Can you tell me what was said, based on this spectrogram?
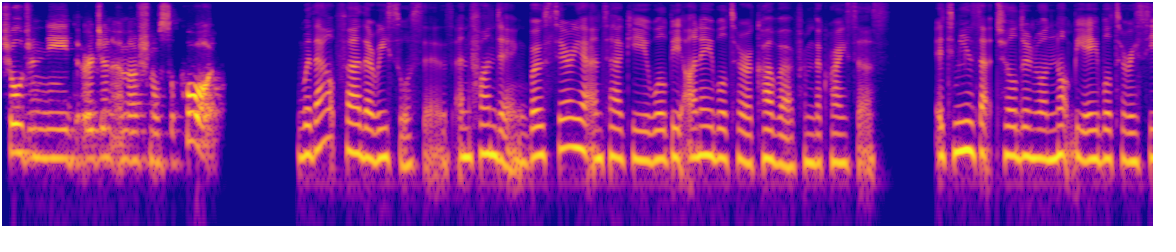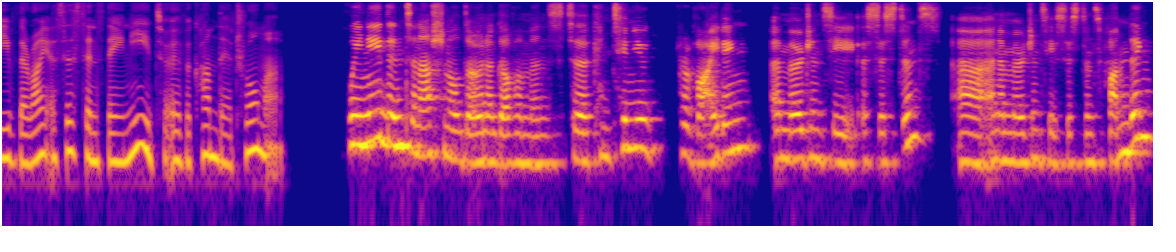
children need urgent emotional support. Without further resources and funding, both Syria and Turkey will be unable to recover from the crisis. It means that children will not be able to receive the right assistance they need to overcome their trauma. We need international donor governments to continue providing emergency assistance uh, and emergency assistance funding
